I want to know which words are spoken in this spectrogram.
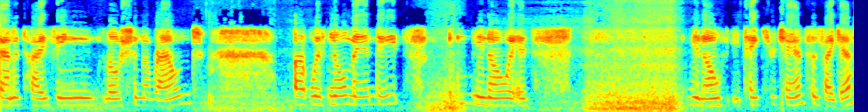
sanitizing lotion around, but with no mandates, you know, it's you know, you take your chances, I guess.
